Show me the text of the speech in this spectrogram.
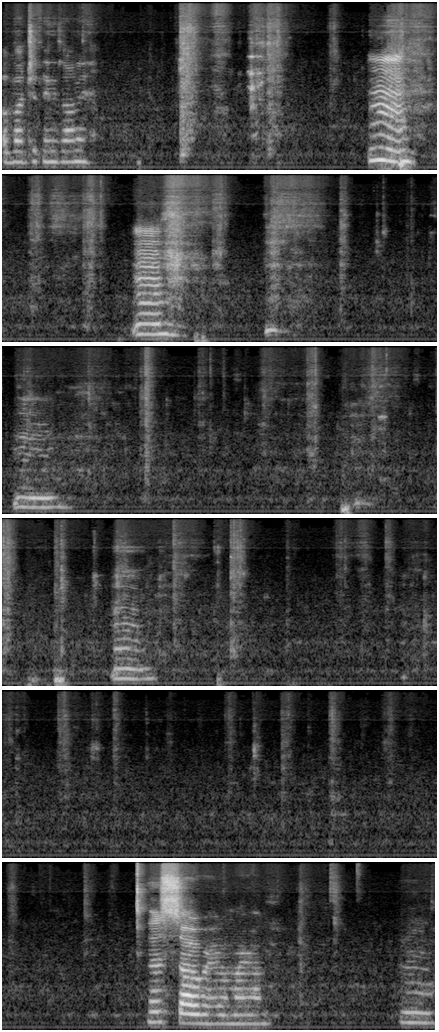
a bunch of things on it. Mmm. Mmm. Mmm. Mmm. This is so good. Oh my god. Mm.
